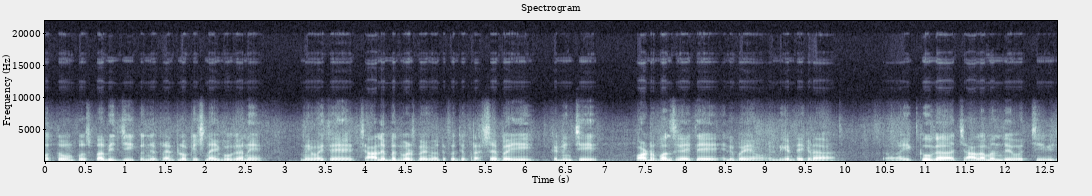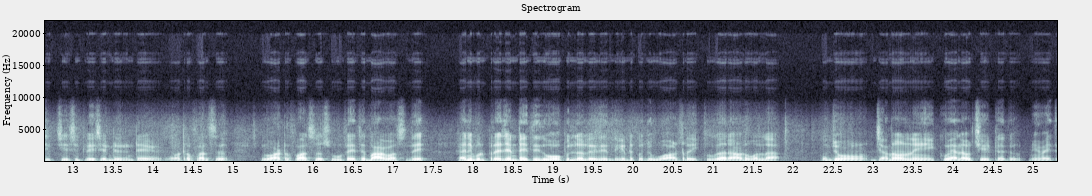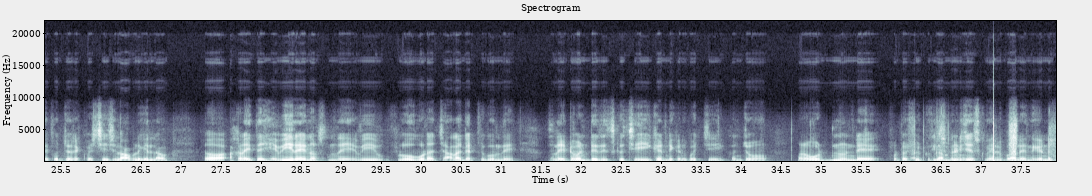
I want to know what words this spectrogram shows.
మొత్తం పుష్ప బిజ్జి కొంచెం ఫ్రంట్ లొకేషన్ అయిపోగానే మేమైతే చాలా ఇబ్బంది పడిపోయాం కాబట్టి కొంచెం ఫ్రెష్ అయిపోయి ఇక్కడ నుంచి వాటర్ ఫాల్స్కి అయితే వెళ్ళిపోయాం. ఎందుకంటే ఇక్కడ ఎక్కువగా చాలామంది వచ్చి విజిట్ చేసే ప్లేస్ ఏంటంటే వాటర్ ఫాల్స్ ఈ వాటర్ ఫాల్స్లో షూట్ అయితే బాగా వస్తుంది. కానీ ఇప్పుడు ప్రజెంట్ అయితే ఇది ఓపెన్లో లేదు. ఎందుకంటే కొంచెం వాటర్ ఎక్కువగా రావడం వల్ల కొంచెం జనాల్ని ఎక్కువ అలౌట్ చేయట్లేదు. మేమైతే కొంచెం రిక్వెస్ట్ చేసి లోపలికి వెళ్ళాం. సో అక్కడైతే హెవీ రైన్ వస్తుంది. హెవీ ఫ్లో కూడా చాలా గట్టిగా ఉంది. అసలు ఎటువంటి రిస్క్ చేయకండి ఇక్కడికి వచ్చి. కొంచెం మన ఒడ్డు నుండే ఫోటోషూట్ కంప్లీట్ చేసుకుని వెళ్ళిపోవాలి. ఎందుకంటే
